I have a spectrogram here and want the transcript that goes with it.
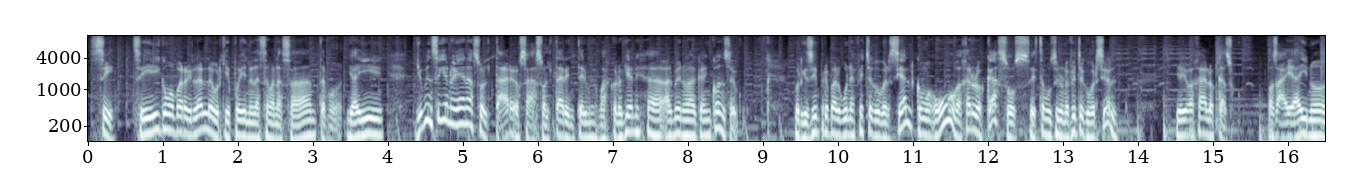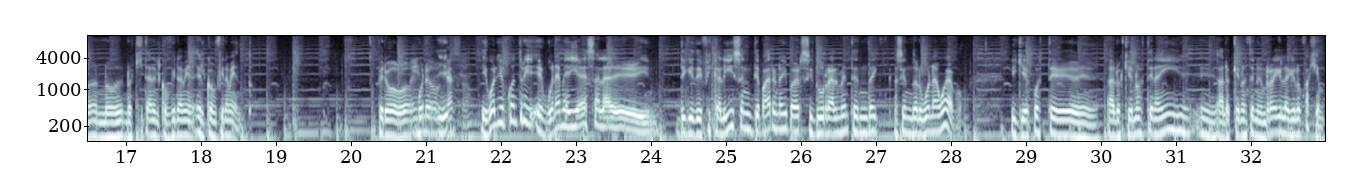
Sí, sí, como para arreglarla, porque después viene la Semana Santa. po, y ahí yo pensé que no iban a soltar, o sea, a soltar en términos más coloquiales, a- al menos acá en Conce. po. Porque siempre para alguna fecha comercial, como, oh, bajaron los casos, estamos en una fecha comercial. Y ahí bajaban los casos. O sea, ahí no, no- nos quitan el confinamiento. El confinamiento. Pero Oye, en bueno, y- Igual yo encuentro es buena medida esa la de, de que te fiscalicen y te paren ahí para ver si tú realmente andáis haciendo alguna web. Y que después te, a los que no estén ahí, eh, a los que no estén en regla, que los bajen.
